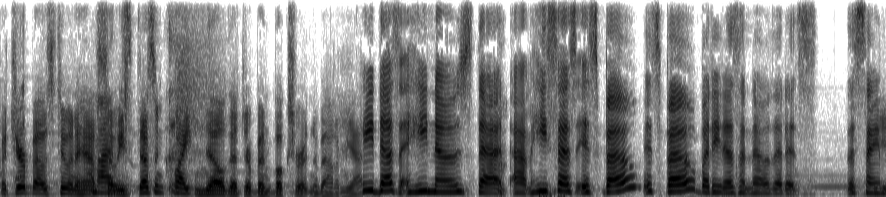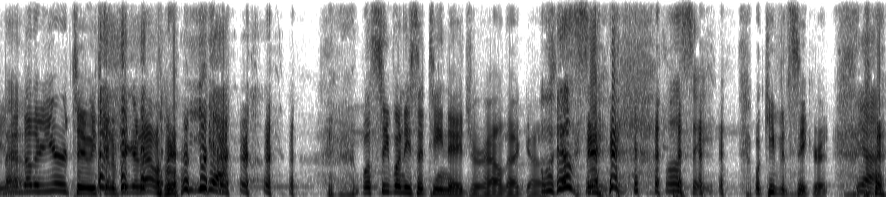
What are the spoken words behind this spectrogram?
but your Beau's two and a half, so he doesn't quite know that there have been books written about him yet. He doesn't. He knows that, um, he says it's Beau, it's Beau, but he doesn't know that it's the same Yeah, Beau. another year or two, he's going to figure that one out. yeah, we'll see when he's a teenager how that goes. we'll see. We'll see. we'll keep it secret. Yeah.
